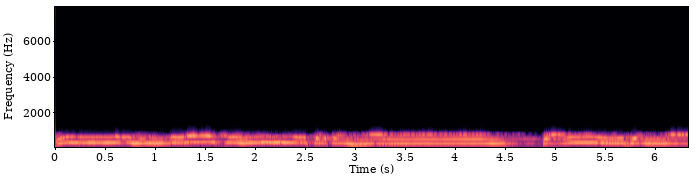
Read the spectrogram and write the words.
إنهم أناس يتطهرون فإن جنات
